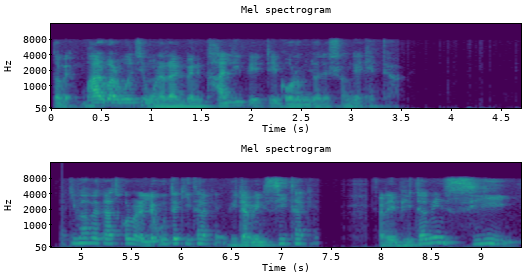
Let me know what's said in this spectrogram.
তবে বারবার বলছি, মনে রাখবেন, খালি পেটে গরম জলের সঙ্গে খেতে হবে। কীভাবে কাজ করবেন? লেবুতে কি থাকে? ভিটামিন সি থাকে। আর এই ভিটামিন সি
